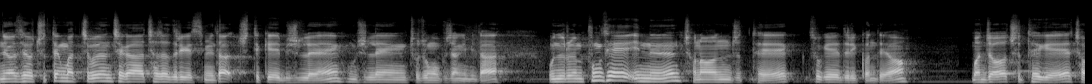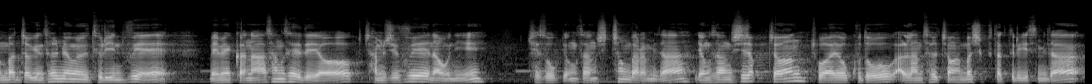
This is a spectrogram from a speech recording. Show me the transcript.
안녕하세요. 주택 맛집은 제가 찾아드리겠습니다. 주택계 미슐랭 홈슐랭 조종호 부장입니다. 오늘은 풍세에 있는 전원주택 소개해 드릴 건데요. 먼저 주택의 전반적인 설명을 드린 후에 매매가나 상세 내역 잠시 후에 나오니 계속 영상 시청 바랍니다. 영상 시작 전 좋아요, 구독, 알람 설정 한 번씩 부탁드리겠습니다.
